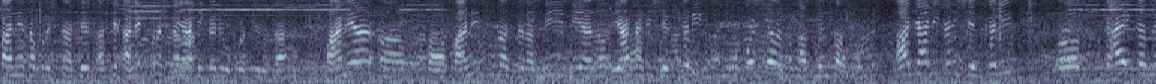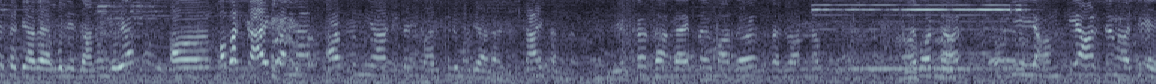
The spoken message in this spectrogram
पाण्याचा प्रश्न असेल असे अनेक प्रश्न या ठिकाणी उपस्थित होता. पाण्या पाणी सुरू असताना बी बियाणं यासाठी शेतकरी उपशी अत्यंत असतो आज या ठिकाणी शेतकरी काय करण्यासाठी आलाय आपण हे जाणून घेऊया. बाबा काय सांगणार? आज तुम्ही या ठिकाणी मार्केटमध्ये आलात. काय सांगणार? एकच सांगायचं माझं सगळ्यांना सर्वांना की आमची अडचण अशी आहे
